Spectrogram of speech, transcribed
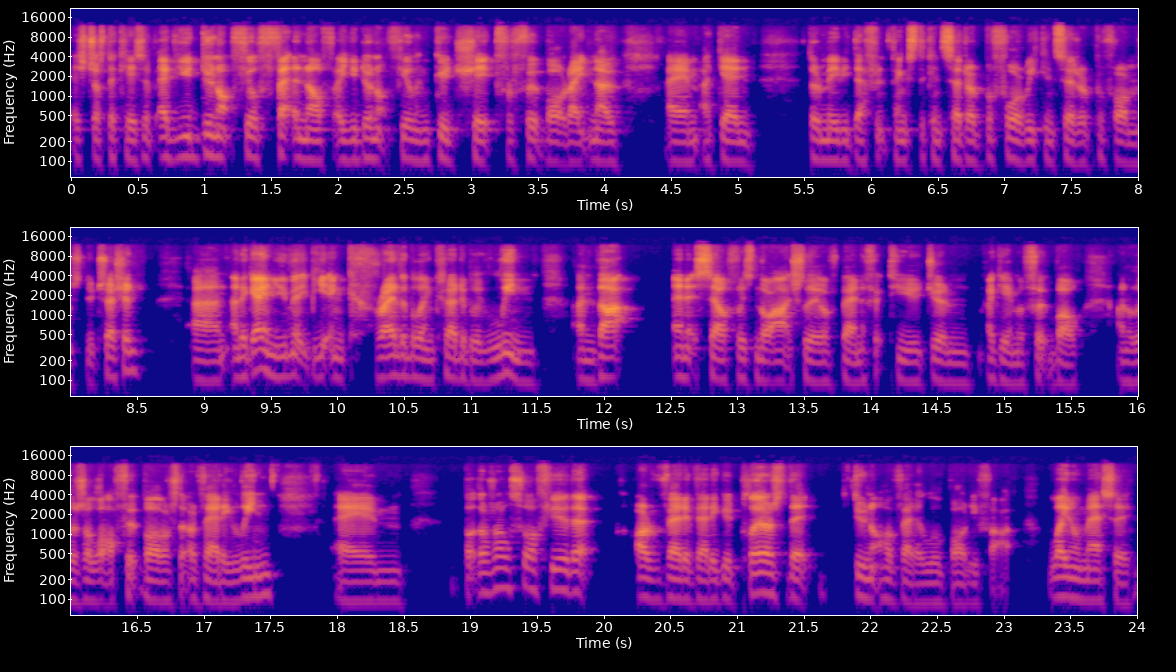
It's just a case of if you do not feel fit enough or you do not feel in good shape for football right now, um, again, there may be different things to consider before we consider performance nutrition. And, and again, you might be incredibly, incredibly lean, and that in itself is not actually of benefit to you during a game of football. I know there's a lot of footballers that are very lean, um, but there's also a few that are very, very good players that do not have very low body fat. Lionel Messi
